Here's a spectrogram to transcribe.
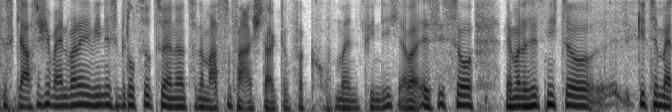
das klassische Weinwandern in Wien ist ein bisschen so zu einer, zu einer Massenveranstaltung verkommen, finde ich. Aber es ist so, wenn man das jetzt nicht so, gibt es ja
